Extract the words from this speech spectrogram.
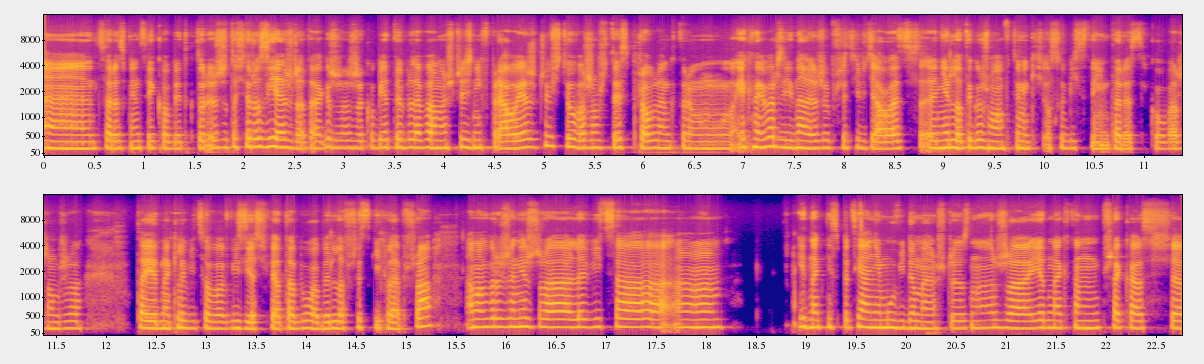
e, coraz więcej kobiet, które, że to się rozjeżdża, tak, że, że kobiety w lewo, a mężczyźni w prawo. Ja rzeczywiście uważam, że to jest problem, któremu jak najbardziej należy przeciwdziałać. Nie dlatego, że mam w tym jakiś osobisty interes, tylko uważam, że ta jednak lewicowa wizja świata byłaby dla wszystkich lepsza. A mam wrażenie, że lewica yy, jednak niespecjalnie mówi do mężczyzn, że jednak ten przekaz się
